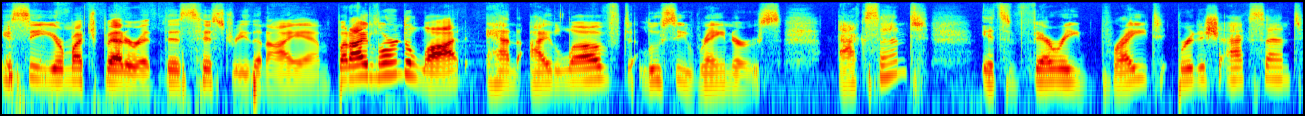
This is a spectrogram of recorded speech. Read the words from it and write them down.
you see, you're much better at this history than I am. But I learned a lot, and I loved Lucy Rayner's accent. It's very bright British accent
